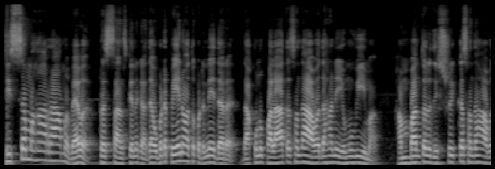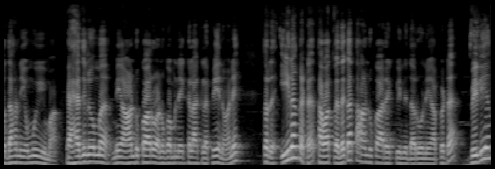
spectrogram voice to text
තිස්ස මහා රාම වැව ප්‍රසංස්කරණය කළා. දැන් ඔබට පේනවා එතකොට නේද අර දකුණු පළාත සඳහා අවධානය යොමු වීමක්. හම්බන්තොට දිස්ත්‍රික්ක සඳහා අවධානය යොමු වීමක්. පැහැදිලිවම මේ ආණ්ඩුකාරු අනුගමනය කළා කියලා පේනවනේ. තොර ඊළඟට තවත් වැදගත් ආණ්ඩුකාරයෙක් වෙන්නේ දරුවනේ අපට විලියම්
